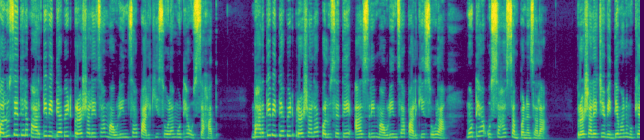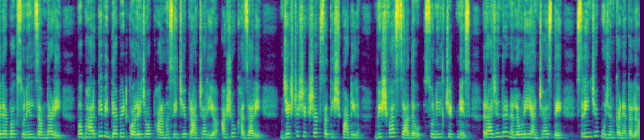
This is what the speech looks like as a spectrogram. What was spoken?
पलूस येथील भारती विद्यापीठ प्रशालेचा माऊलींचा पालखी सोहळा मोठ्या उत्साहात. भारती विद्यापीठ प्रशाला पलूस येथे आज श्री माऊलींचा पालखी सोहळा मोठ्या उत्साहात संपन्न झाला. प्रशालेचे विद्यमान मुख्याध्यापक सुनील जमदाडे व भारती विद्यापीठ कॉलेज ऑफ फार्मसीचे प्राचार्य अशोक हजारे ज्येष्ठ शिक्षक सतीश पाटील विश्वास जाधव सुनील चिटणीस राजेंद्र नलवडे यांच्या हस्ते श्रींचे पूजन करण्यात आलं.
